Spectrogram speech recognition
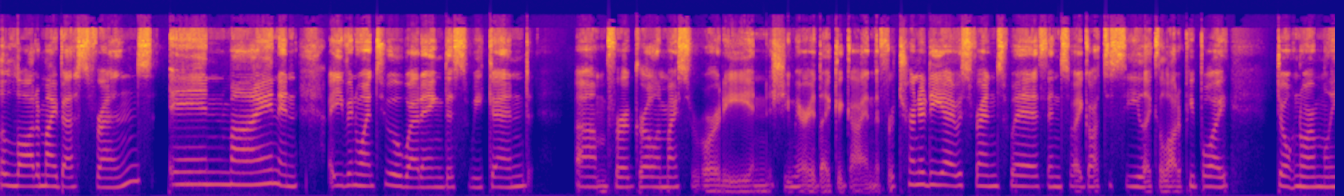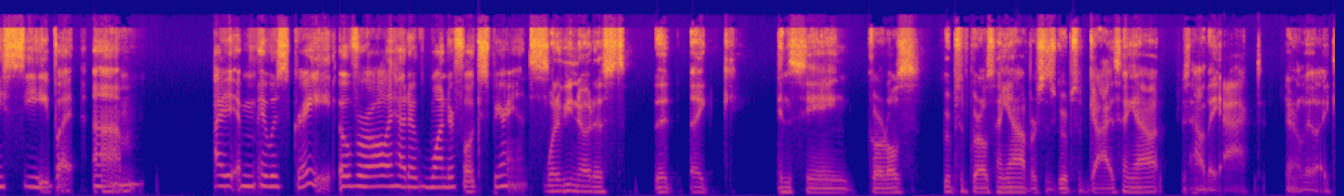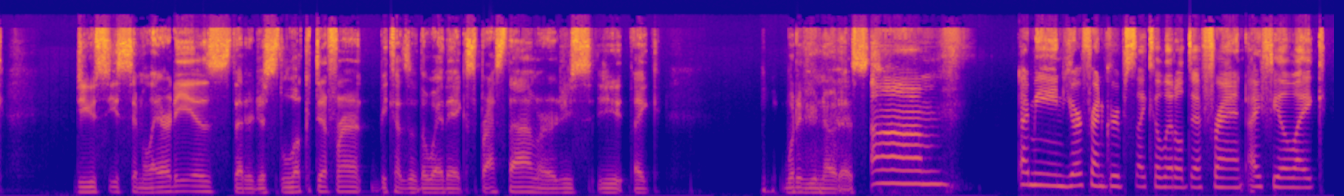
a lot of my best friends in mine, and I even went to a wedding this weekend um, for a girl in my sorority, and she married like a guy in the fraternity I was friends with, and so I got to see like a lot of people I don't normally see, but um, I it was great overall. I had a wonderful experience. What have you noticed that, like, in seeing girls, groups of girls hang out versus groups of guys hang out, just how they act generally? Like, do you see similarities that are just look different because of the way they express them, or do you see like, what have you noticed? Um, I mean, your friend group's like a little different. I feel like,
